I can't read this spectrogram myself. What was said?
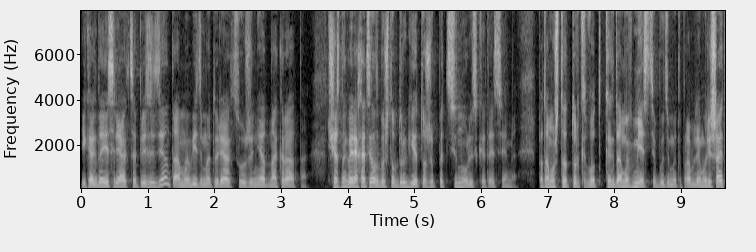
И когда есть реакция президента, а мы видим эту реакцию уже неоднократно, честно говоря, хотелось бы, чтобы другие тоже подтянулись к этой теме. Потому что только вот когда мы вместе будем эту проблему решать,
